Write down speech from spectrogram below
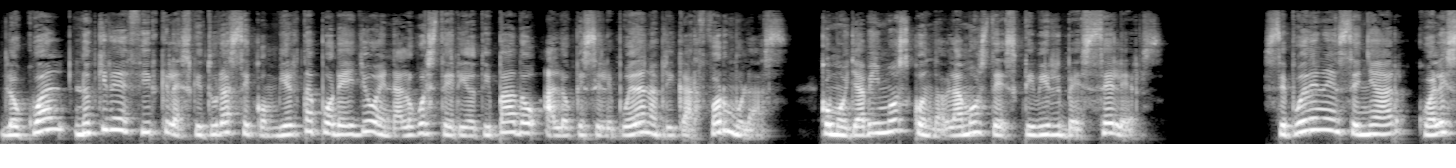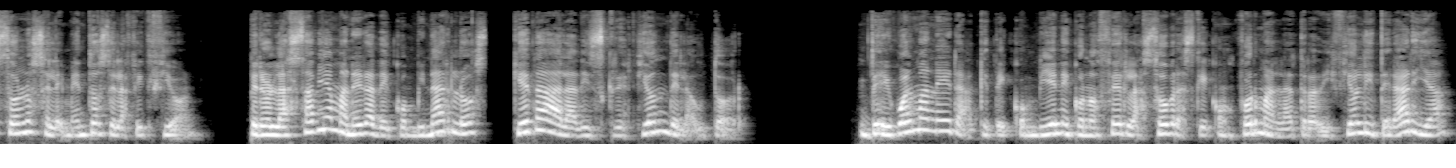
Lo cual no quiere decir que la escritura se convierta por ello en algo estereotipado a lo que se le puedan aplicar fórmulas, como ya vimos cuando hablamos de escribir bestsellers. Se pueden enseñar cuáles son los elementos de la ficción, pero la sabia manera de combinarlos queda a la discreción del autor. De igual manera que te conviene conocer las obras que conforman la tradición literaria,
